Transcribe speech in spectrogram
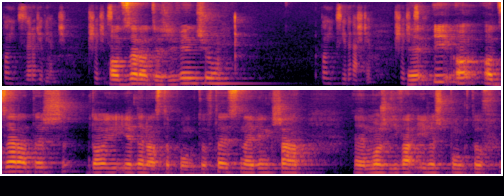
Point 09. Przycisk. od 0 do 9 Point 11. e, i od 0 też do 11 punktów. To jest największa możliwa ilość punktów,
